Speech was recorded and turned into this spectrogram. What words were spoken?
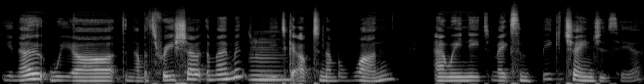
you know, we are the number three show at the moment. We need to mm. get up to number one and we need to make some big changes here.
